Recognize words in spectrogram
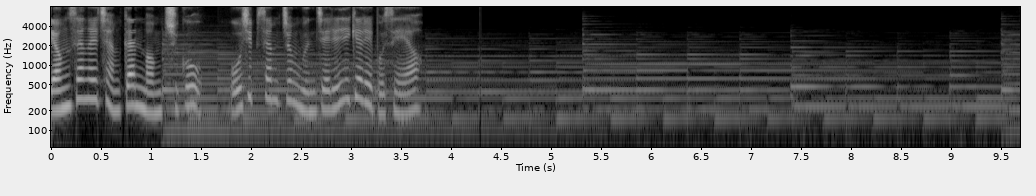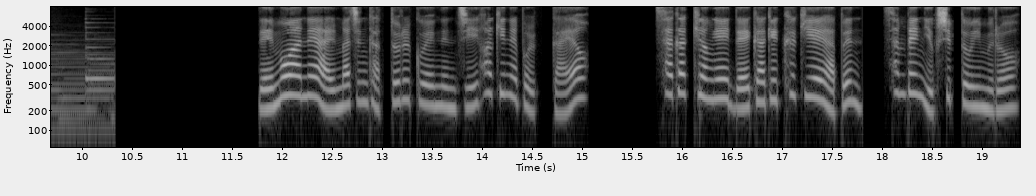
영상을 잠깐 멈추고 53쪽 문제를 해결해 보세요. 네모 안에 알맞은 각도를 구했는지 확인해 볼까요? 사각형의 네 각의 크기의 합은 360도이므로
